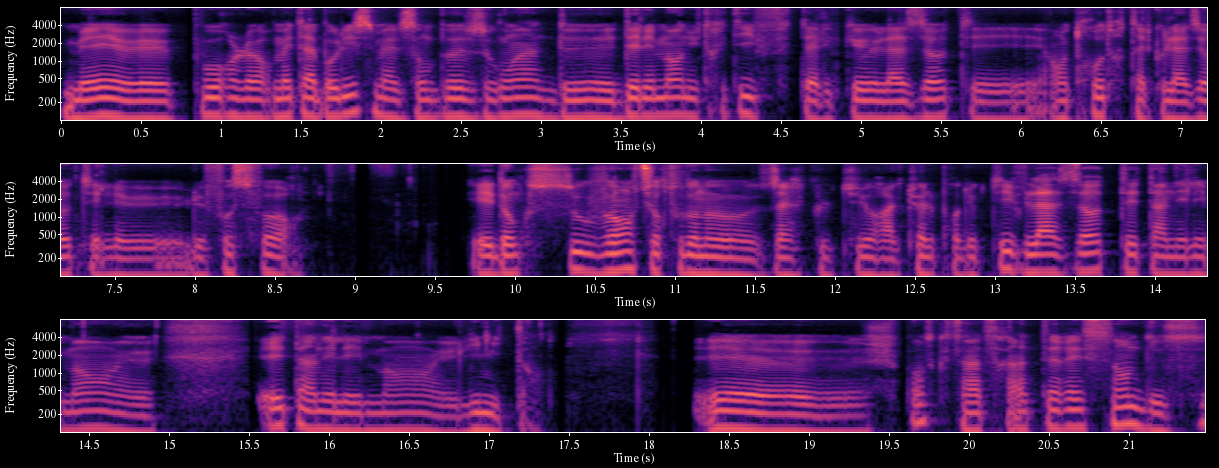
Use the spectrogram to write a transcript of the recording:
mais euh, pour leur métabolisme, elles ont besoin d'éléments nutritifs tels que l'azote et entre autres tels que l'azote et le, le, phosphore. Et donc souvent, surtout dans nos agricultures actuelles productives, l'azote est un élément euh, est un élément euh, limitant. Et euh, je pense que ça serait intéressant de se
